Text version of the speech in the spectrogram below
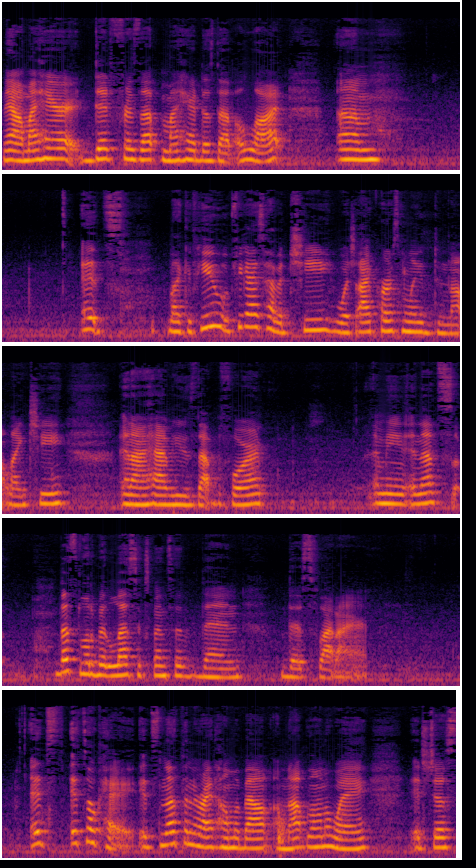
Now my hair did frizz up. My hair does that a lot. Um, it's like if you if you guys have a chi, which I personally do not like chi, and I have used that before. I mean, and that's that's a little bit less expensive than this flat iron. It's it's okay. It's nothing to write home about. I'm not blown away. It's just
